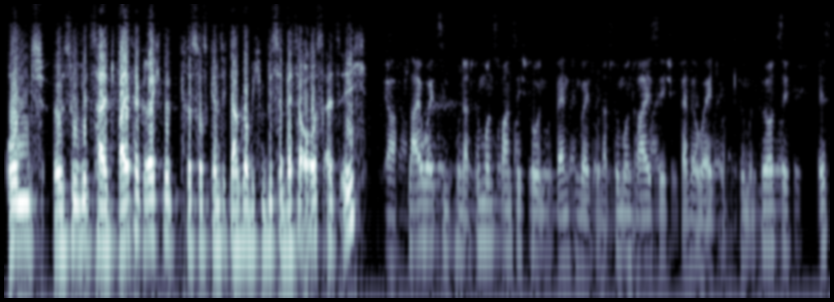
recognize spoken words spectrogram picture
Und äh, so wird es halt weitergerechnet. Christos kennt sich da, glaube ich, ein bisschen besser aus als ich. Ja, Flyweight sind 125 Pfund, Bantamweight 135, Featherweight 145. Ist,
